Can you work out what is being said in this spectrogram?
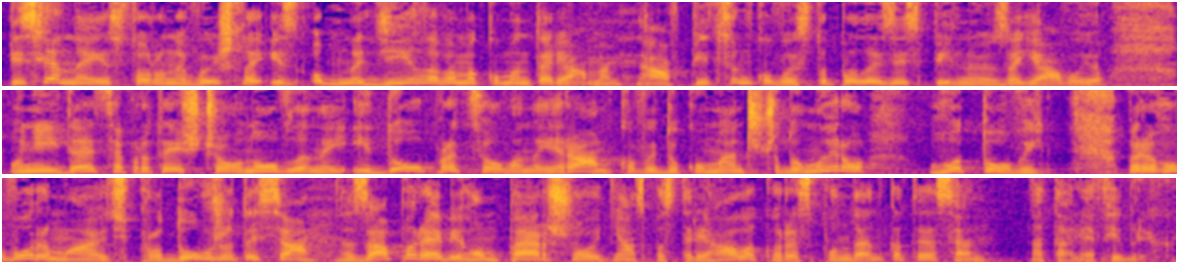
Після неї сторони вийшли із обнадійливими коментарями. А в підсумку виступили зі спільною заявою. У ній йдеться про те, що оновлений і доопрацьований рамковий документ щодо миру готовий. Переговори мають продовжитися. За перебігом першого дня спостерігала кореспондентка ТСН Наталя Фібріх.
